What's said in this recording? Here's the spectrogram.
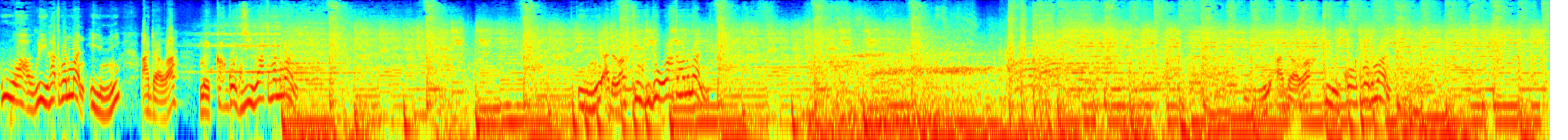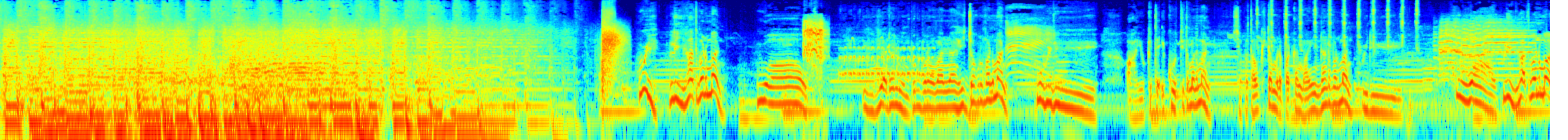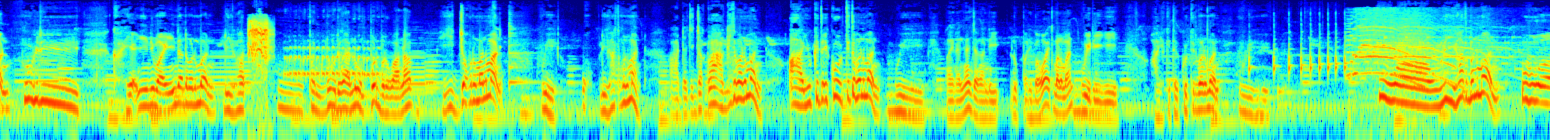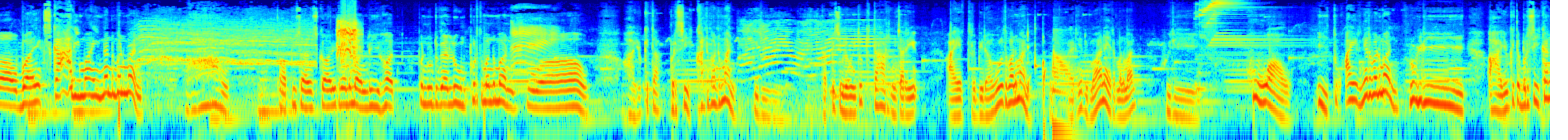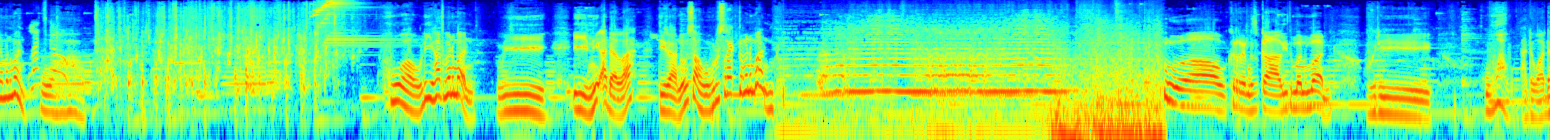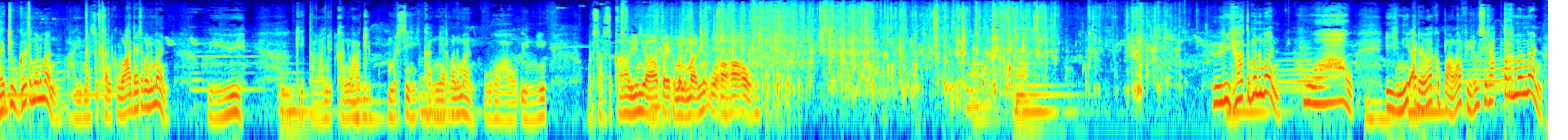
Wow, lihat teman-teman, ini adalah Mecha Godzilla teman-teman. Ini adalah King Ghidorah teman-teman. Ini adalah King Kong teman-teman. Wih, lihat teman-teman. Wow, ini ada lumpur berwarna hijau teman-teman. Wih, ayo kita ikuti teman-teman. Siapa tahu kita mendapatkan mainan teman-teman. Wih, wow, lihat teman-teman. Wih, kayak ini mainan teman-teman. Lihat, uh, penuh dengan lumpur berwarna hijau teman-teman. Wih, oh lihat teman-teman, ada jejak lagi teman-teman. Ayo kita ikuti teman-teman. Wih, mainannya jangan di, lupa dibawa ya teman-teman. Wih, ayo kita ikuti teman-teman. Wih. Wow, lihat teman-teman. Wow, banyak sekali mainan teman-teman. Wow, tapi sayang sekali teman-teman. Lihat, penuh dengan lumpur teman-teman. Wow, ayo kita bersihkan teman-teman. Tapi sebelum itu kita harus mencari air terlebih dahulu teman-teman. Airnya di mana ya teman-teman? Widih. Wow, itu airnya teman-teman. Widih. Ayo kita bersihkan teman-teman. Wow. Wow, lihat teman-teman. Wih, ini adalah Tyrannosaurus Rex teman-teman. Wow, keren sekali teman-teman. Wih, wow, ada wadah juga teman-teman. Ayo masukkan ke wadah teman-teman. Wih, kita lanjutkan lagi membersihkannya teman-teman. Wow, ini besar sekali ini apa ya teman-teman? Wow. Lihat teman-teman. Wow, ini adalah kepala Velociraptor teman-teman.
